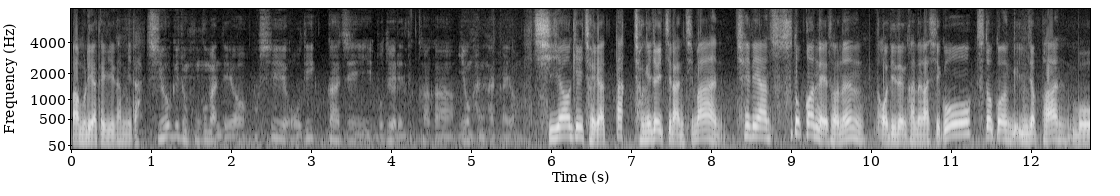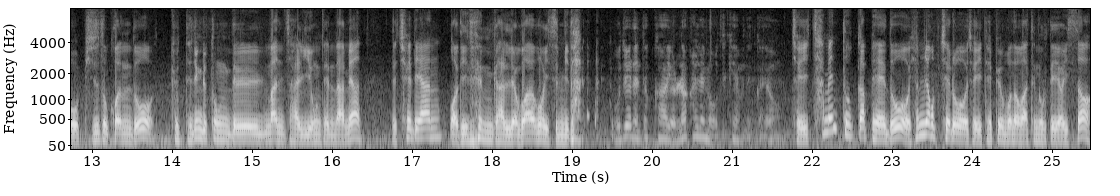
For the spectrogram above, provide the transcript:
마무리가 되긴 합니다. 지역이 좀 궁금한데요. 혹시 어디까지 모두의 렌트카가 이용 가능할까요? 지역이 저희가 딱 정해져 있진 않지만 최대한 수도권 내에서는 어디든 가능하시고 수도권 인접한 뭐 비수도권도 교- 대중교통들만 잘 이용된다면 네, 최대한 어디든 가려고 하고 있습니다. 모두의 렌트카 연락하려면 어떻게 하면 될까요? 저희 차멘토 카페에도 협력업체로 저희 대표 번호가 등록되어 있어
